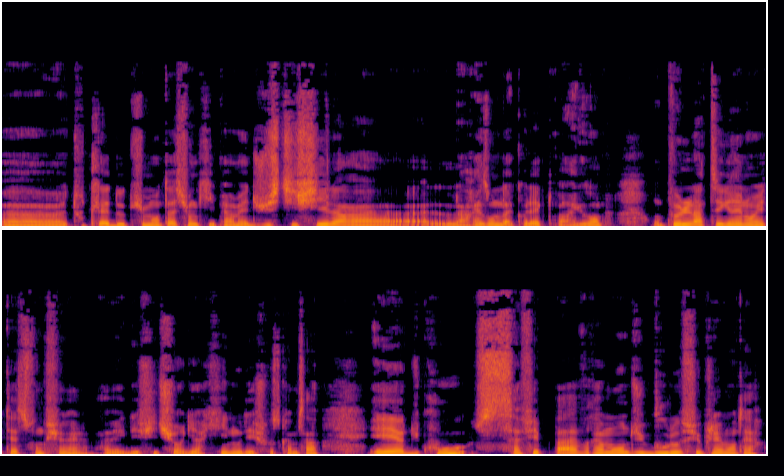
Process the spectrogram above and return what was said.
Euh, toute la documentation qui permet de justifier la, la raison de la collecte, par exemple, on peut l'intégrer dans les tests fonctionnels avec des features Gherkin ou des choses comme ça. Et du coup, ça fait pas vraiment du boulot supplémentaire.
